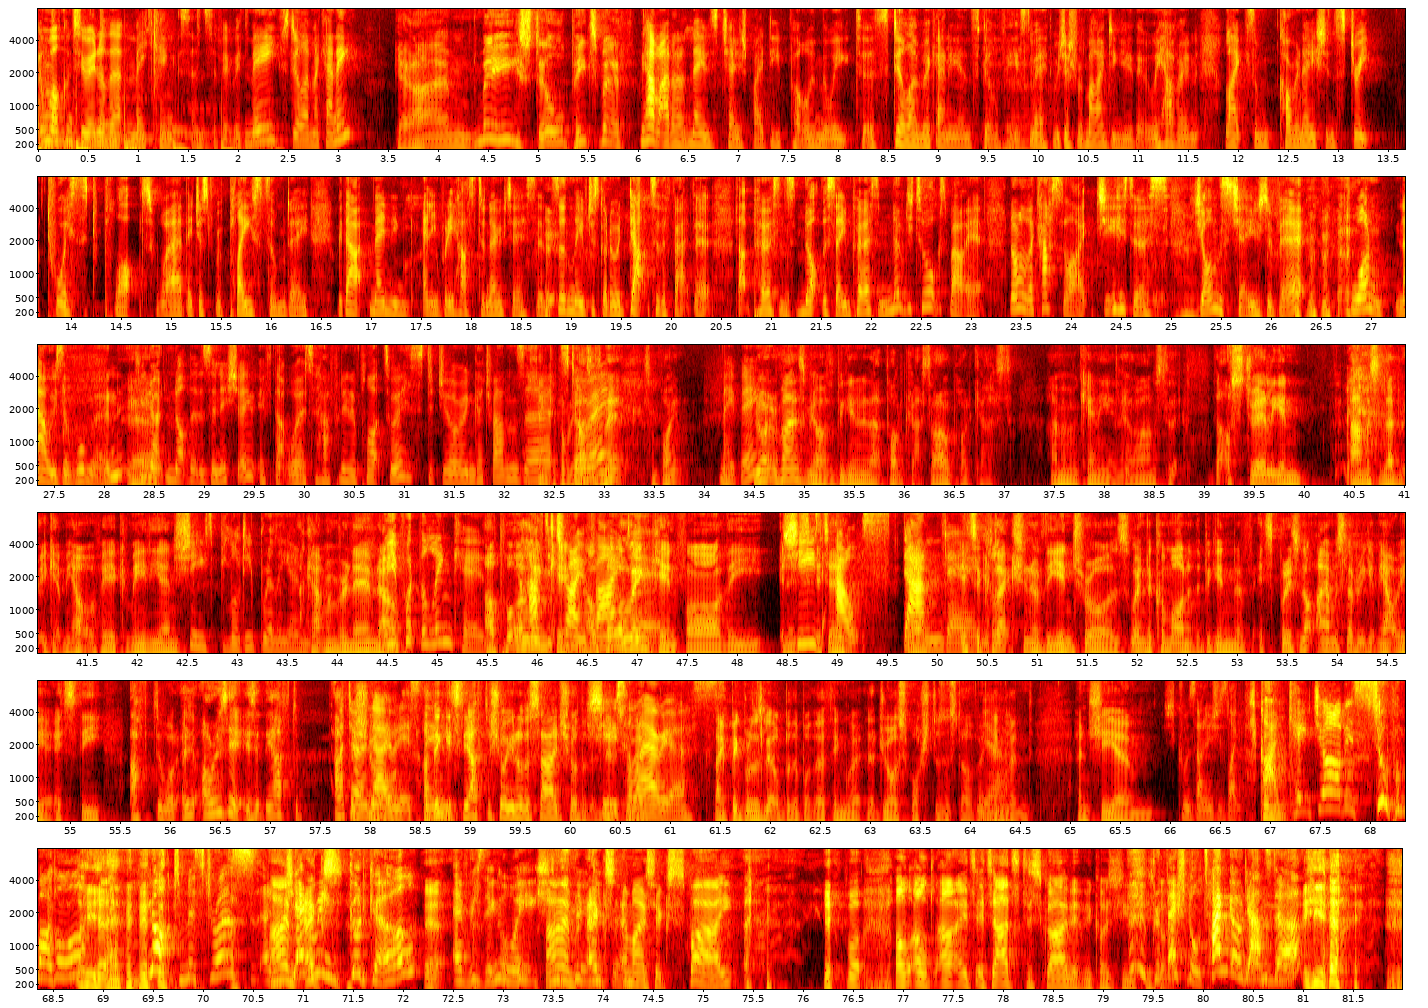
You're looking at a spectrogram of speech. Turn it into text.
and welcome to another Making Sense of It with me, still Emma Kenny. Yeah, I'm me, still Pete Smith. We haven't had our names changed by deed poll in the week to still Emma Kenny and still Pete Smith. We're just reminding you that we haven't like some Coronation Street twist plot where they just replace somebody without meaning anybody has to notice and suddenly you've just got to adapt to the fact that that person's not the same person nobody talks about it none of the cast are like jesus john's changed a bit one now he's a woman you know not that there's an issue if that were to happen in a plot twist during a trans uh, I think it probably story has, hasn't it? At some point. maybe You know what it reminds me of? The beginning of that podcast, our podcast. I'm Emma Kenny and Hello, I'm still that Australian I'm a celebrity, get me out of here comedian. she's bloody brilliant I can't remember her name now. Will you put the link in I'll put You'll a have link to in. try and I'll find put a link it. in for the. and it's- she's it's a- yeah, outstanding it's a collection of the intros when they come on at the beginning of it's, but it's not I am a celebrity, get me out of here. It's the after or is it? Is it the after? after don't show? know, but it's I think the- it's the after show. You know the side show that they do she's to it. hilarious like Big Brother's Little Brother, but the thing where, that Joe Swash does and stuff in Yeah. England. And she, um, She comes down and she's like, come- I'm Kate Jarvis, supermodel, Yeah. yacht mistress, and I'm genuine ex- good girl. Yeah. Every single week. She's I'm ex MI6 spy. yeah, but I'll, I'll, I'll, it's, it's hard to describe it because she, she's got, Professional tango dancer. yeah.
